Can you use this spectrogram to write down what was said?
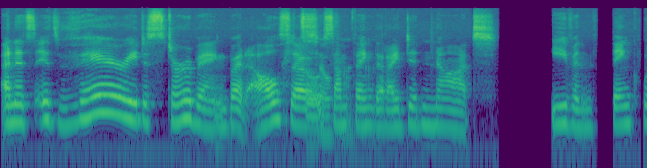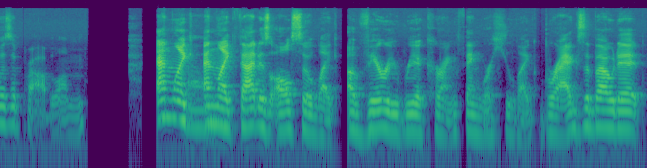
And it's it's very disturbing, but also so something that I did not even think was a problem. and like Um, and like that is also like a very reoccurring thing where he like brags about it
